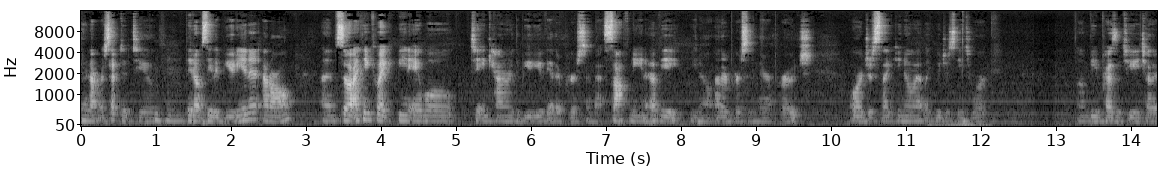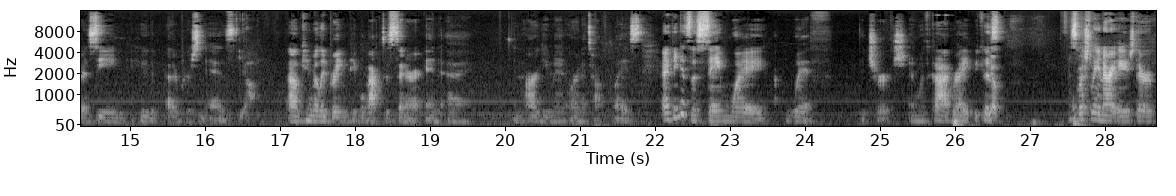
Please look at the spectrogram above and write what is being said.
they're not receptive to, Mm-hmm. they don't see the beauty in it at all. Um, so I think like being able to encounter the beauty of the other person, that softening of the you know other person in their approach, or just like you know what, like we just need to work on being present to each other and seeing who the other person is. Yeah. um, can really bring people back to center in a an argument or in a tough place. And I think it's the same way with the church and with God, right? Because Yep. especially in our age, there are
